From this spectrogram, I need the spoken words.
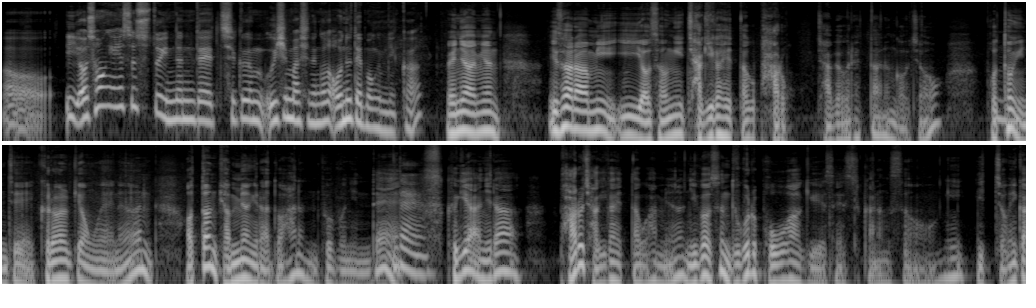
어, 이 여성이 했을 수도 있는데 지금 의심하시는 건 어느 대목입니까? 왜냐하면 이 사람이 이 여성이 자기가 했다고 바로 자백을 했다는 거죠. 보통 음. 이제 그럴 경우에는 어떤 변명이라도 하는 부분인데 네. 그게 아니라 바로 자기가 했다고 하면 이것은 누구를 보호하기 위해서 했을 가능성이 있죠. 그러니까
